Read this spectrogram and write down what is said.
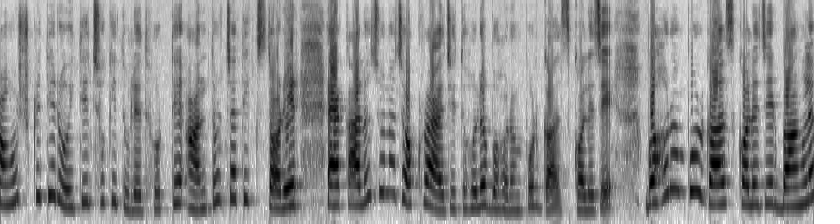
সংস্কৃতির ঐতিহ্যকে তুলে ধরতে আন্তর্জাতিক স্তরের এক আলোচনা চক্র আয়োজিত হলো বহরমপুর গার্লস কলেজে। বহরমপুর গার্লস কলেজের বাংলা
